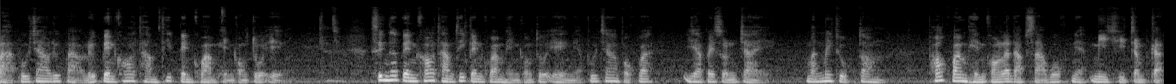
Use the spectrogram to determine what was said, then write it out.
ปากผู้เจ้าหรือเปล่า หรือเป็นข้อธรรมที่เป็นความเห็นของตัวเอง ซึ่งถ้าเป็นข้อธรรมที่เป็นความเห็นของตัวเองเนี่ยผู้เจ้าบอกว่าอย่าไปสนใจ มันไม่ถูกต้อง เพราะความเห็นของระดับสาวกเนี่ยมีขีดจำกัด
